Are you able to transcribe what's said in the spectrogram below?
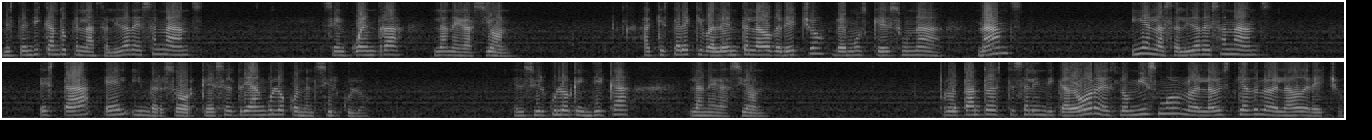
Me está indicando que en la salida de esa NAND se encuentra la negación. Aquí está el equivalente al lado derecho, vemos que es una NAND y en la salida de esa NAND está el inversor, que es el triángulo con el círculo. El círculo que indica la negación. Por lo tanto, este es el indicador, es lo mismo lo del lado izquierdo y lo del lado derecho.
